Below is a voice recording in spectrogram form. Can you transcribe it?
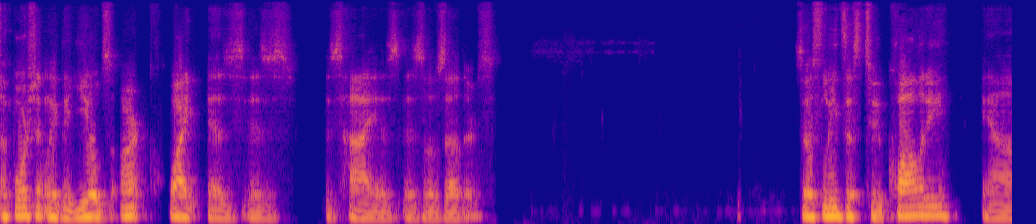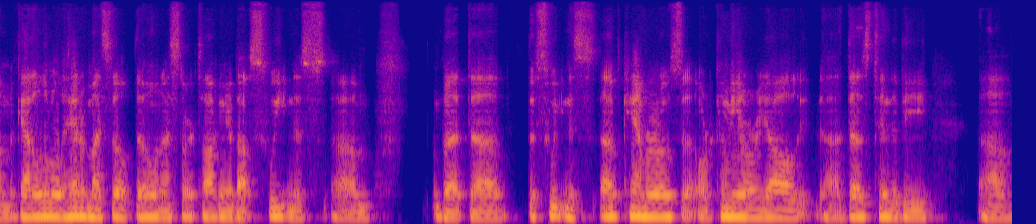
unfortunately, the yields aren't quite as, as, as high as, as those others. So this leads us to quality. Um, I got a little ahead of myself though when I started talking about sweetness. Um, but uh, the sweetness of Camarosa or Camino Real uh, does tend to be uh,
